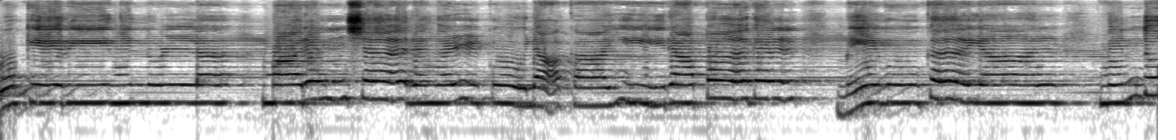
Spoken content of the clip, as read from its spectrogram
ഓക്കേറി നിന്നുള്ള മരൻ ശരങ്ങൾ കൂലാക്കായി രാപ്പകൽ മേവുകയാൽ വെന്തു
